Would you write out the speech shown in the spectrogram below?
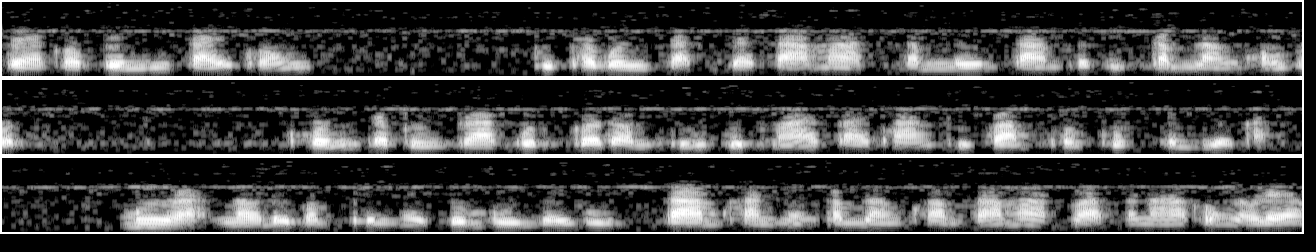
แต่ก็เป็นวิสัยของพุทธบริษัทจะสามารถดำเนินตามสติกำลังของตน ผลจะพึงปรากฏก็ต้องถึงจุดหมายปลายทางคือความพ้นทุกข์เป็นเดียวกัน เมื่อเราได้บำเพ็ญให้สมบูรณ์บริบูรณ์ตามขั้นแห่งกำลังความสามารถวาสนาของเราแล้ว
